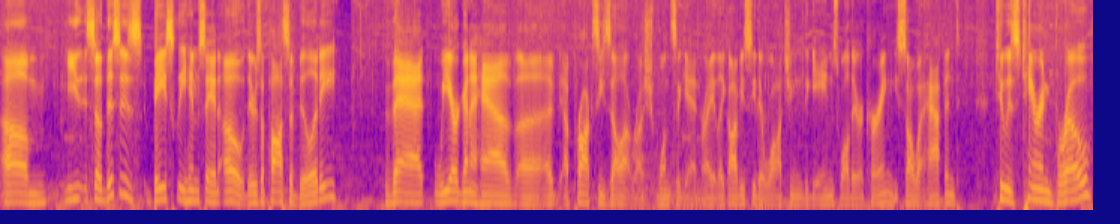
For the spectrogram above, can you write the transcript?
Um, he so this is basically him saying, "Oh, there's a possibility that we are going to have a, a, proxy zealot rush once again, right? Like obviously they're watching the games while they're occurring. You saw what happened to his Terran bro,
